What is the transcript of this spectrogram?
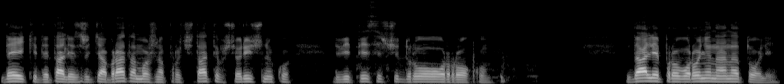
Деякі деталі з життя брата можна прочитати в щорічнику 2002 року. Далі про Вороніна Анатолій.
